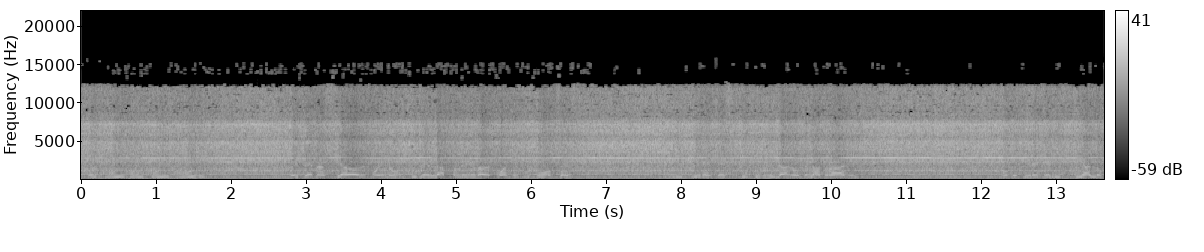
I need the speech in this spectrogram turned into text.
esto es muy, muy, muy, muy... Es demasiado de bueno. Tú ves la flema cuando tú toses y tienes que escupirla, no te la tragues. Porque tienes que limpiar los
